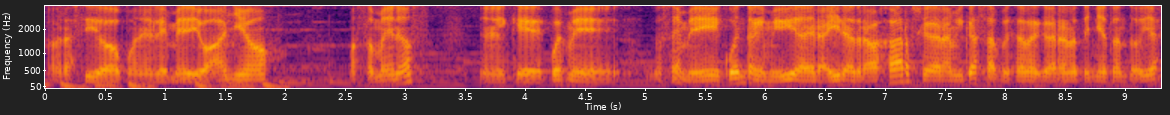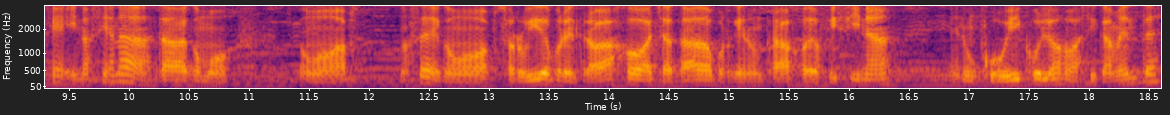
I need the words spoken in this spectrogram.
habrá sido ponerle medio año, más o menos, en el que después me, no sé, me di cuenta que mi vida era ir a trabajar, llegar a mi casa a pesar de que ahora no tenía tanto viaje y no hacía nada, estaba como, como, no sé, como absorbido por el trabajo, achatado porque era un trabajo de oficina, en un cubículo básicamente.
